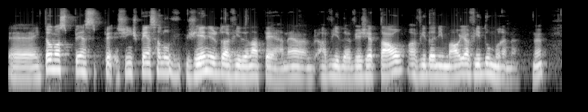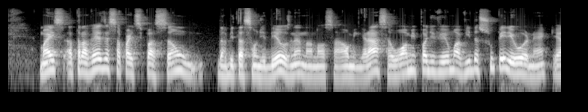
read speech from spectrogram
É, então nós pensa, a gente pensa no gênero da vida na Terra, né? a vida vegetal, a vida animal e a vida humana. Né? Mas através dessa participação da habitação de Deus né, na nossa alma em graça, o homem pode ver uma vida superior, né? que é,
